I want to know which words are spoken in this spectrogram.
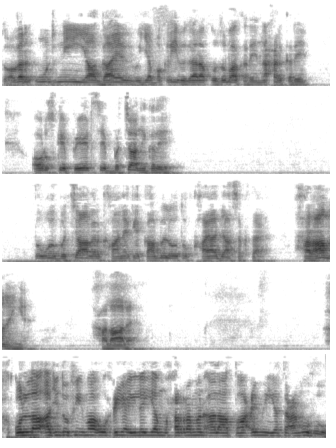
تو اگر اونٹنی یا گائے یا بکری وغیرہ کو ذبح کریں، نہر کریں اور اس کے پیٹ سے بچہ نکلے۔ تو وہ بچہ اگر کھانے کے قابل ہو تو کھایا جا سکتا ہے۔ حرام نہیں ہے، حلال ہے۔ قل لا اجد فيما اوحي الي محرما على طاعم يطعمه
